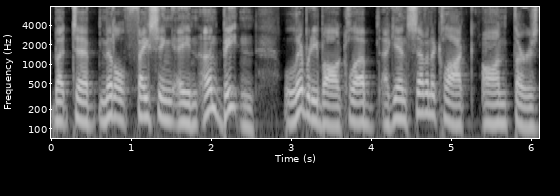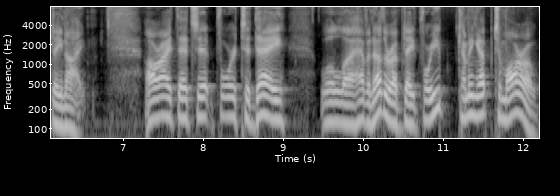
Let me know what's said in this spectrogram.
but uh, Middle facing an unbeaten Liberty Ball Club, again, 7 o'clock on Thursday night. All right, that's it for today. We'll uh, have another update for you coming up tomorrow.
